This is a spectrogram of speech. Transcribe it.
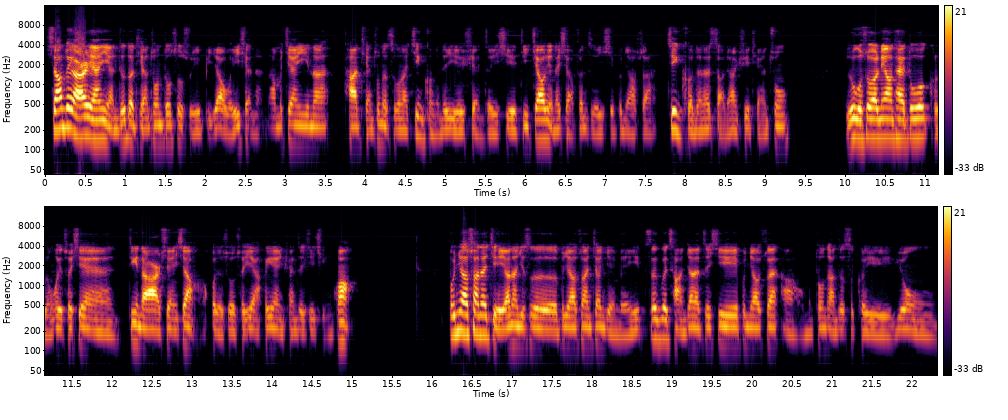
相对而言，眼周的填充都是属于比较危险的，那么建议呢，它填充的时候呢，尽可能的也选择一些低焦点的小分子的一些玻尿酸，尽可能的少量去填充。如果说量太多，可能会出现定的二现象，或者说出现黑眼圈这些情况。玻尿酸的解药呢，就是玻尿酸降解酶。正规厂家的这些玻尿酸啊，我们通常都是可以用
